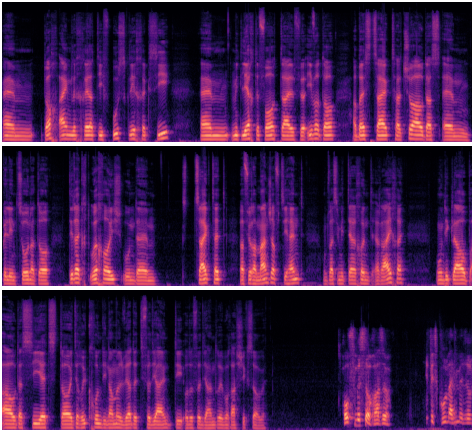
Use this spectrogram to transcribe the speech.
ähm, doch eigentlich relativ ausgeglichen gewesen, ähm, mit leichten Vorteil für Iverdor, aber es zeigt halt schon auch, dass ähm, Bellinzona da direkt hochgekommen ist und ähm, gezeigt hat, was für eine Mannschaft sie haben und was sie mit der können erreichen und ich glaube auch, dass sie jetzt da in der Rückrunde nochmal werden für die eine oder für die andere Überraschung sorgen. Hoffen wir es doch. Also, ich finde es cool, wenn immer so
